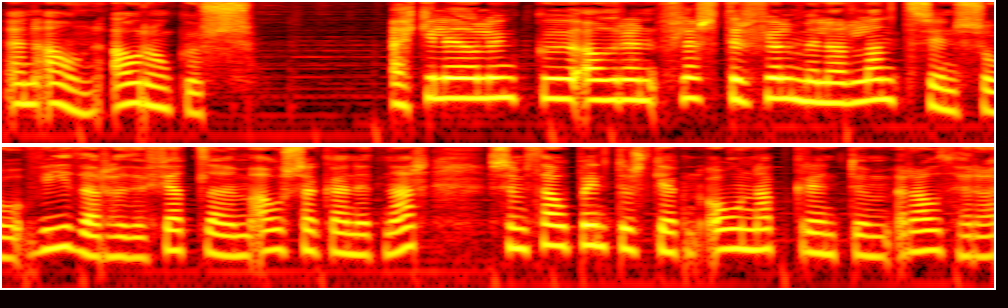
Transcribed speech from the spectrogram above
en án árangurs. Ekki leið á lungu áður en flestir fjölmilar landsins og víðar höfðu fjallað um ásaganirnar sem þá beindust gegn ónafgreindum ráðherra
